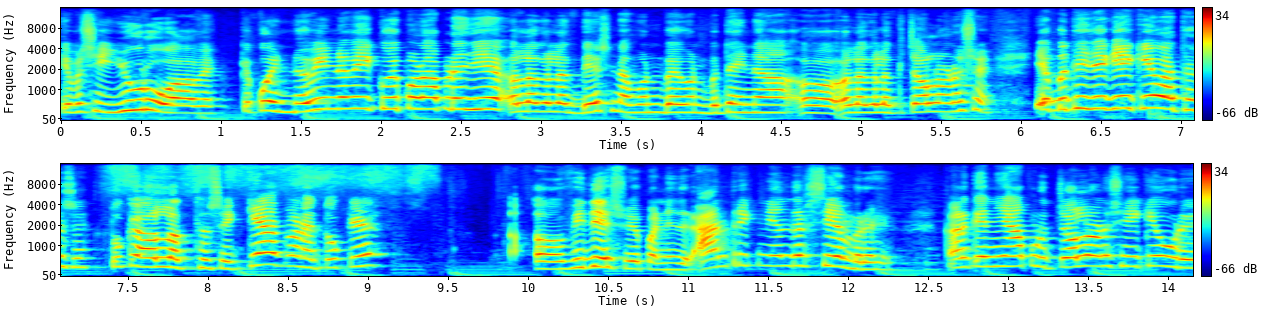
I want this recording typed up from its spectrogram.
કે પછી યુરો આવે, કે કોઈ નવી નવી કોઈ પણ આપણે જે અલગ અલગ દેશના વન બાય વન બધાના અલગ અલગ ચલણ છે એ બધી જગ્યાએ કેવા થશે? તો કે અલગ થશે. ક્યાં કણે? તો કે વિદેશ વેપારની અંદર. આંતરિકની અંદર સેમ રહે. કારણ કે અહીંયા આપણું ચલણ છે એ કેવું રહે?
